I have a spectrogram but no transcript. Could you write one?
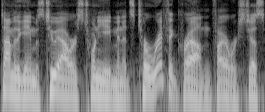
time of the game was two hours 28 minutes. Terrific crowd and fireworks just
